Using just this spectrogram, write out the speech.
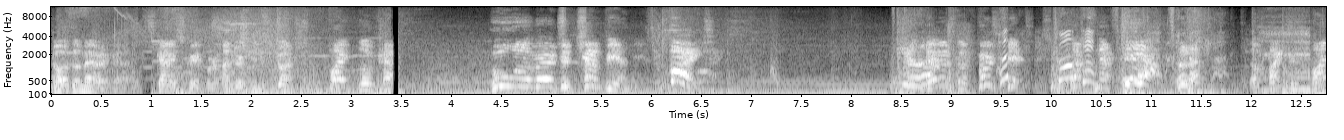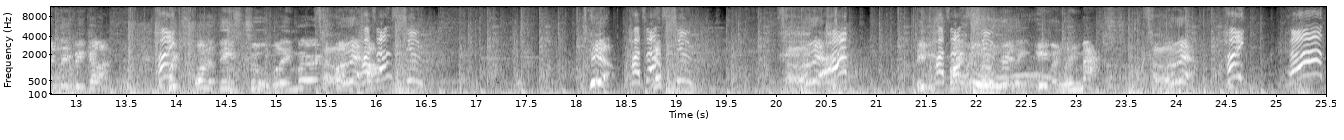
North America, skyscraper under construction. Fight locale. Who will emerge a champion? Fight! There's the first hit. What's next? The fight has finally begun. Which one of these two will emerge on top? Hazanshu. Hazanshu. These fights are really evenly matched. Hi. Hi.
